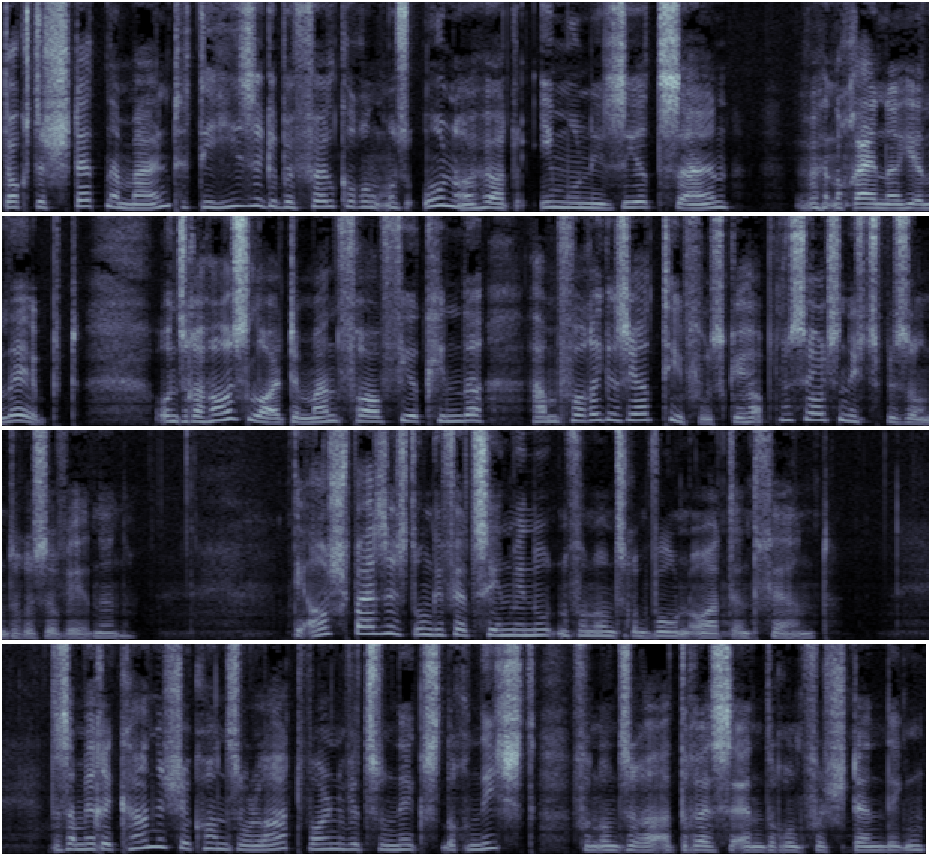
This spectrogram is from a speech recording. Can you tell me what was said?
Dr. Stettner meint, die hiesige Bevölkerung muss unerhört immunisiert sein, wenn noch einer hier lebt. Unsere Hausleute, Mann, Frau, vier Kinder, haben voriges Jahr Typhus gehabt, was sie als nichts Besonderes erwähnen. Die Ausspeise ist ungefähr zehn Minuten von unserem Wohnort entfernt. Das amerikanische Konsulat wollen wir zunächst noch nicht von unserer Adressänderung verständigen,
